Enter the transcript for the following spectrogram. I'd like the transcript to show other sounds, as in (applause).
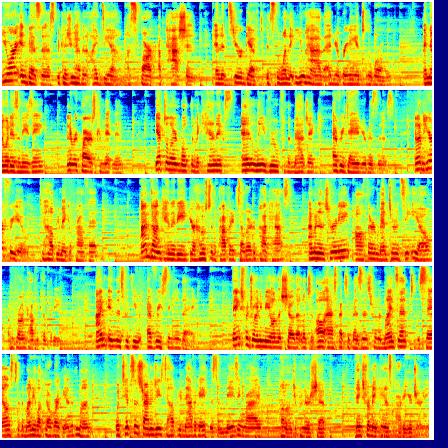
You're in business because you have an idea, a spark, a passion, and it's your gift. It's the one that you have and you're bringing it to the world. I know it isn't easy and it requires commitment. You have to learn both the mechanics and leave room for the magic every day in your business. And I'm here for you to help you make a profit. I'm Dawn Kennedy, your host of the Profit Accelerator podcast. I'm an attorney, author, mentor, and CEO of a growing coffee company. I'm in this with you every single day. Thanks for joining me on the show that looks at all aspects of business from the mindset to the sales to the money left over at the end of the month with tips and strategies to help you navigate this amazing ride called entrepreneurship. Thanks for making us part of your journey.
